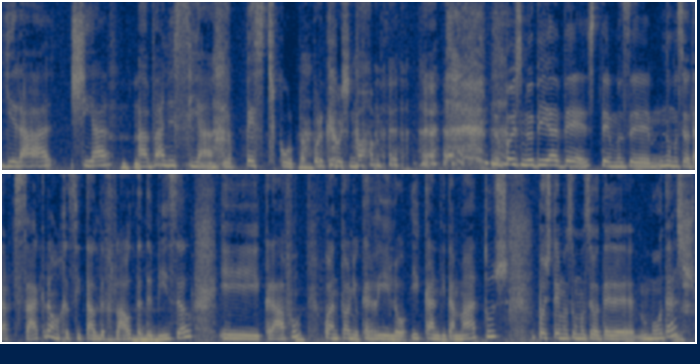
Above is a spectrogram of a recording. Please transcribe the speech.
Ira Xia Avanesian. Eu peço desculpa porque os nomes. Depois, no dia 10, temos eh, no Museu de Arte Sacra um recital de flauta de Biesel e Cravo, com António Carrillo e Cândida Matos. Depois temos o Museu de Mudas,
